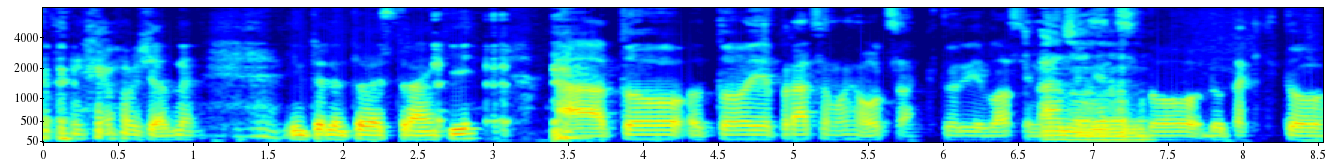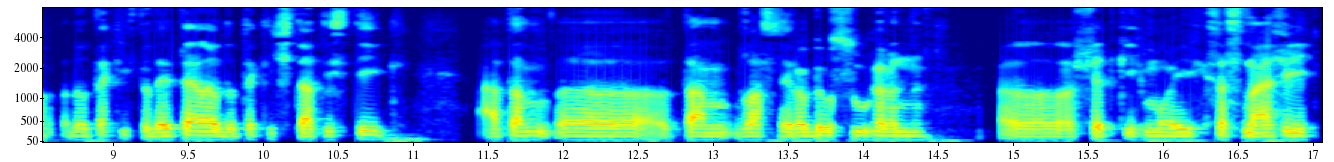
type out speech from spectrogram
Nemám žiadne internetové stránky. A to, to je práca môjho otca, ktorý je vlastne nadšenec do, do, takýchto, do takýchto detailov, do takých štatistík. A tam, uh, tam vlastne robil súhrn uh, všetkých mojich, sa snaží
